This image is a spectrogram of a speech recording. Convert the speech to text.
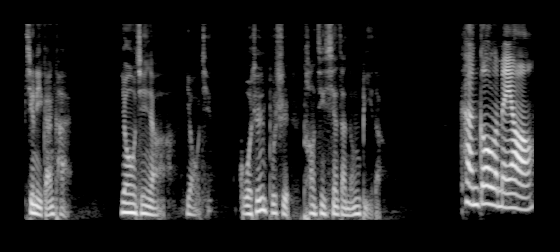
心里感慨：“妖精呀，妖精，果真不是唐静现在能比的。”看够了没有？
